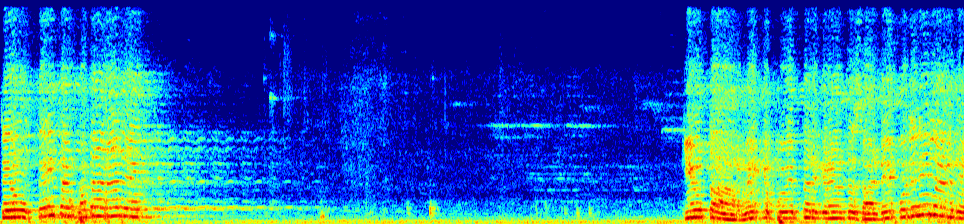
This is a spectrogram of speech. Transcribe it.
ਤੇ ਉੱਤੇ ਹੀ ਤਾਂ ਪਤਾ ਰਹਿ ਜਾਏ ਕਿ ਉਹ ਧਾਰਮਿਕ ਪਵਿੱਤਰ ਗ੍ਰੰਥ ਸਾਡੇ ਕੁਝ ਨਹੀਂ ਲੱਗਦੇ।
